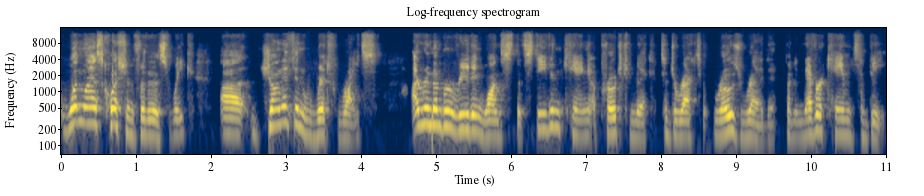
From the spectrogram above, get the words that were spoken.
one last question for this week. Uh, Jonathan Witt writes I remember reading once that Stephen King approached Mick to direct Rose Red, but it never came to be.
